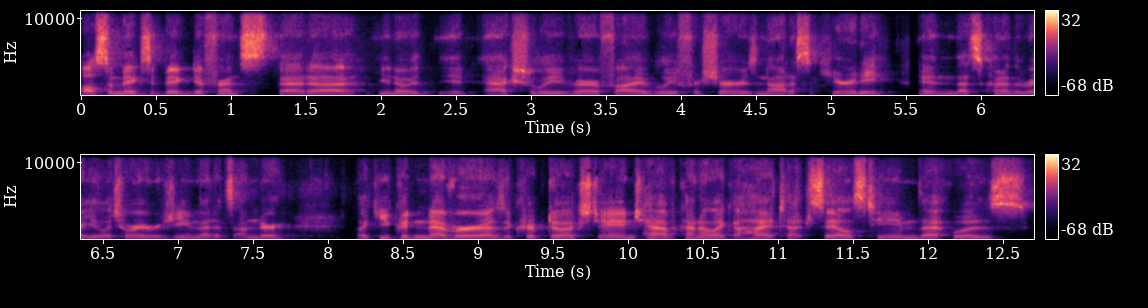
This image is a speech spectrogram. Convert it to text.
also makes a big difference that uh, you know it, it, actually verifiably for sure is not a security and that's kind of the regulatory regime that it's under like you could never as a crypto exchange have kind of like a high touch sales team that was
